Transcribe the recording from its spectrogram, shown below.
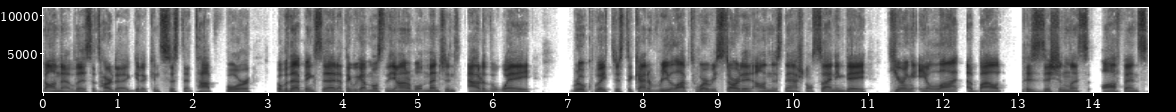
on that list. It's hard to get a consistent top four. But with that being said, I think we got most of the honorable mentions out of the way. Real quick, just to kind of relap to where we started on this National Signing Day, hearing a lot about positionless offense.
